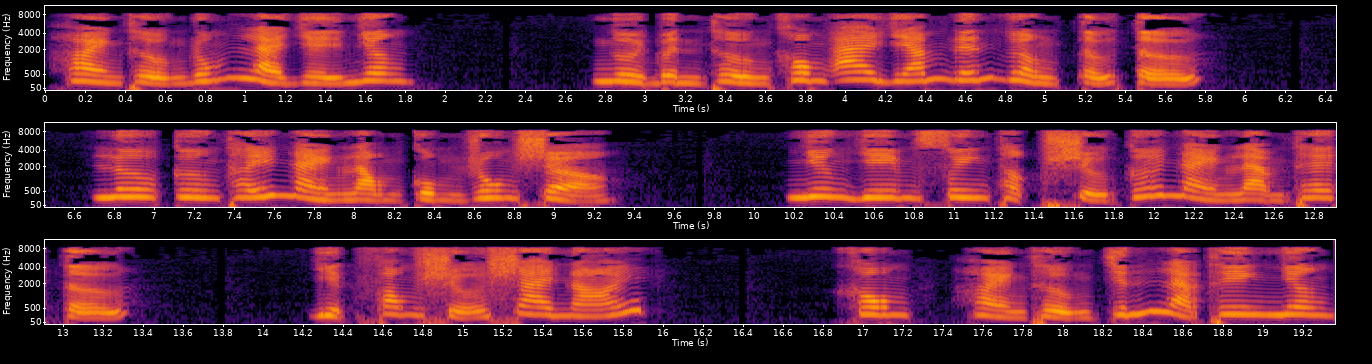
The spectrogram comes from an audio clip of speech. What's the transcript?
Hoàng thượng đúng là dị nhân. Người bình thường không ai dám đến gần tử tử. Lưu cương thấy nàng lòng cùng run sợ. Nhưng Diêm Xuyên thật sự cưới nàng làm thê tử. Dịch phong sửa sai nói. Không, Hoàng thượng chính là thiên nhân.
